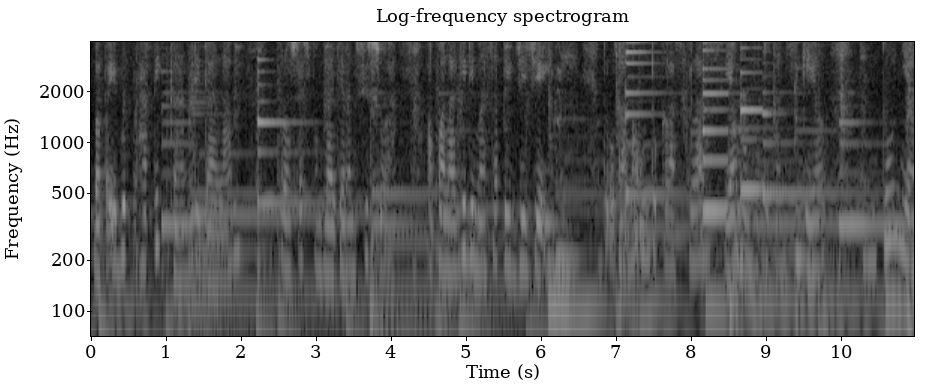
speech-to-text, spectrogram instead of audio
Bapak Ibu perhatikan di dalam proses pembelajaran siswa, apalagi di masa PJJ ini, terutama untuk kelas-kelas yang membutuhkan skill. Tentunya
